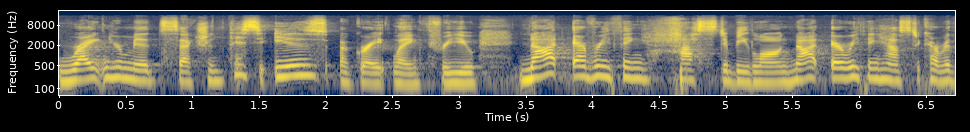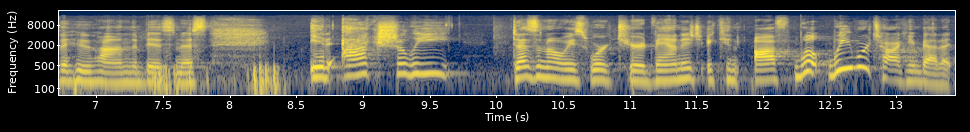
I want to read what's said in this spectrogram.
right in your midsection, this is a great length for you. Not everything has to be long. Not everything has to cover the hoo-ha in the business. It actually doesn't always work to your advantage. It can off, well, we were talking about it.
